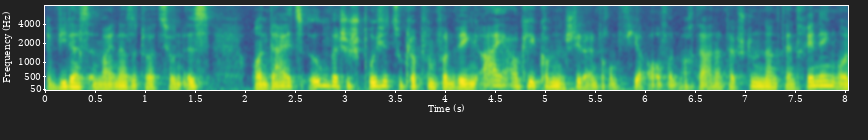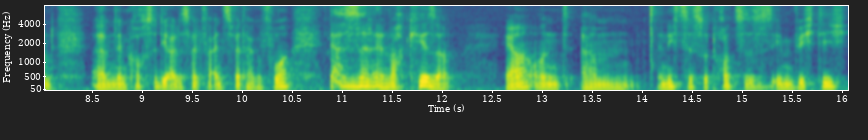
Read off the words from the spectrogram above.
wie das in meiner Situation ist. Und da jetzt irgendwelche Sprüche zu klopfen von wegen, ah ja, okay, komm, dann steht einfach um vier auf und mach da anderthalb Stunden lang dein Training und ähm, dann kochst du dir alles halt für ein, zwei Tage vor, das ist halt einfach Käse. Ja, und ähm, nichtsdestotrotz ist es eben wichtig,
